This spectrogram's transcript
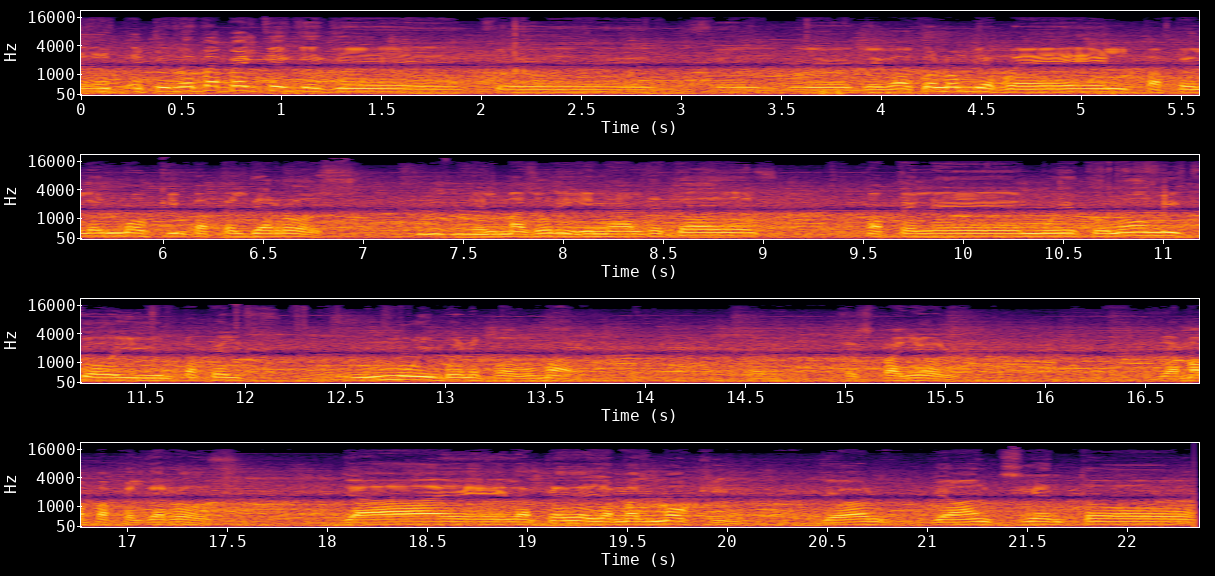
El, el primer papel que, que, que- eh, llegó a Colombia fue el papel smoking, papel de arroz. El más original de todos, papel eh, muy económico y un papel muy bueno para fumar. Español, llama papel de arroz. Ya eh, la empresa se llama Smoking, llevan, llevan ciento,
